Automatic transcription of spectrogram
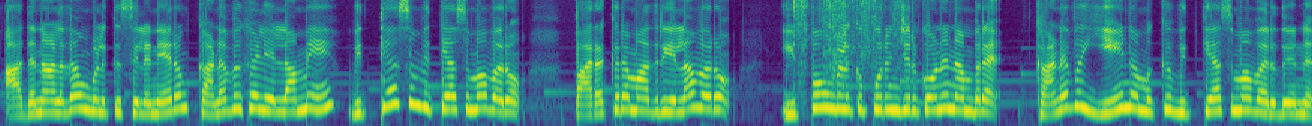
அதனால தான் உங்களுக்கு சில நேரம் கனவுகள் எல்லாமே வித்தியாசம் வித்தியாசமா வரும். பறக்கிற மாதிரியெல்லாம் வரும். இப்போ உங்களுக்கு புரிஞ்சிருக்கோன்னு நம்புறேன். கனவு ஏன் நமக்கு வித்தியாசமா வருதுன்னு.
